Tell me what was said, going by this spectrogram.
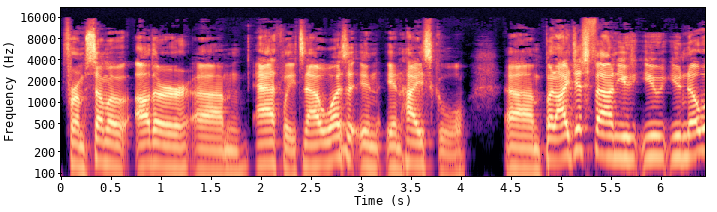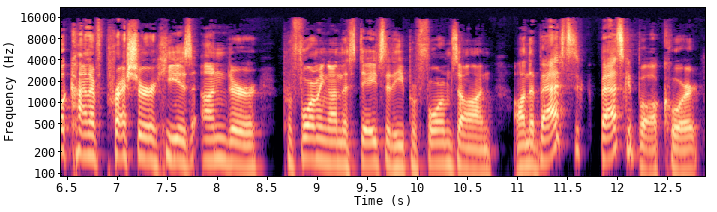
from some of other um, athletes. Now, it wasn't in in high school, um, but I just found you you you know what kind of pressure he is under performing on the stage that he performs on on the bas- basketball court,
